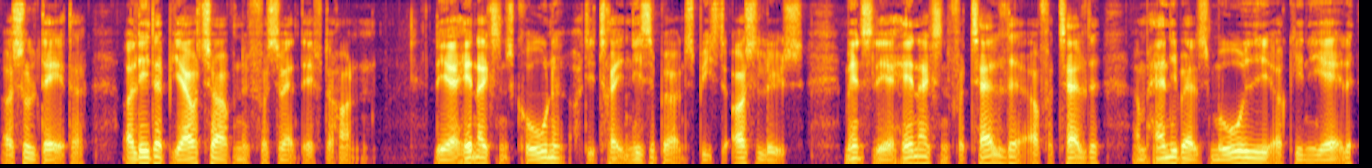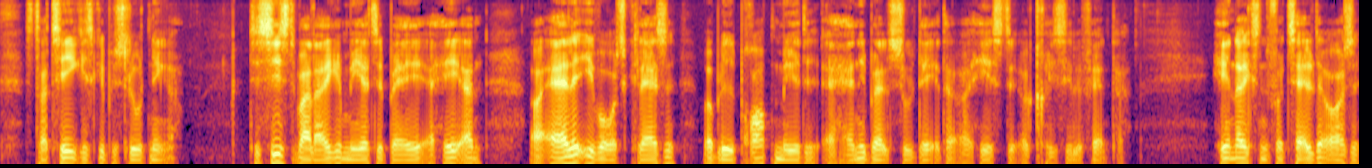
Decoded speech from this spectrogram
og soldater, og lidt af bjergtoppene forsvandt efterhånden. Lea Henriksens kone og de tre nissebørn spiste også løs, mens Lea Henriksen fortalte og fortalte om Hannibals modige og geniale strategiske beslutninger. Til sidst var der ikke mere tilbage af hæren, og alle i vores klasse var blevet propmætte af Hannibals soldater og heste og krigselefanter. Henriksen fortalte også,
